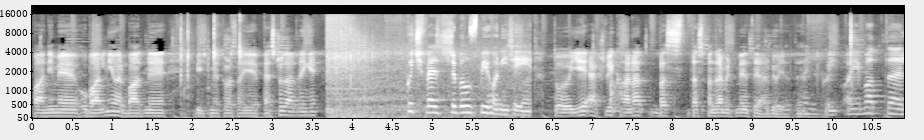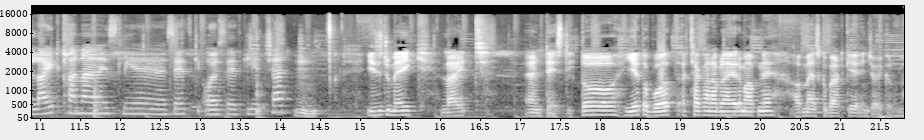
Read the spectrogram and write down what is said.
پانی میں ابالنی ہے اور بعد میں بیچ میں تھوڑا سا یہ پیسٹو ڈال دیں گے۔ کچھ ویجیٹیبلس بھی ہونی چاہیے۔ تو یہ ایکچولی کھانا بس دس پندرہ منٹ میں تیار بھی ہو جاتا ہے۔ بالکل۔ اور یہ بہت لائٹ کھانا ہے اس لیے صحت کی اور صحت کے لیے اچھا ہے۔ Easy to make light and tasty تو یہ تو بہت اچھا کھانا بنایا رہا آپ نے۔ اب میں اس کو بیٹھ کے انجوائے کروں گا۔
